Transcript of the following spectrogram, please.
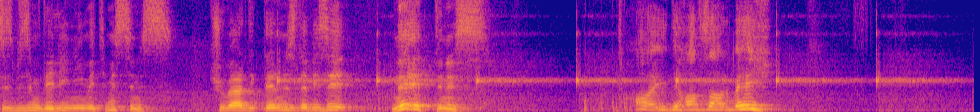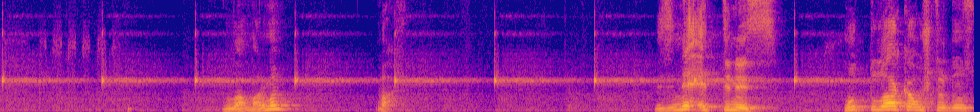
siz bizim veli nimetimizsiniz. Şu verdiklerinizle bizi ne ettiniz? Haydi Hazar Bey. Bulan var mı? Var. Bizi ne ettiniz? Mutluluğa kavuşturdunuz.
